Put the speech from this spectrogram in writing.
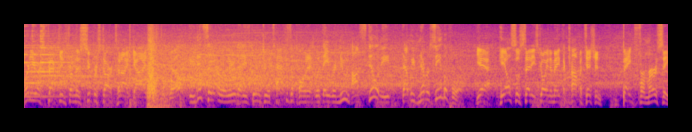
What are you expecting from this superstar tonight, guys? Well, he did say earlier that he's going to attack his opponent with a renewed hostility that we've never seen before. Yeah, he also said he's going to make the competition beg for mercy.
